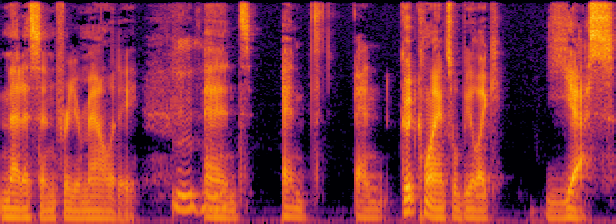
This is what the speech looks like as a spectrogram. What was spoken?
medicine for your malady? Mm-hmm. And and and good clients will be like, yes,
